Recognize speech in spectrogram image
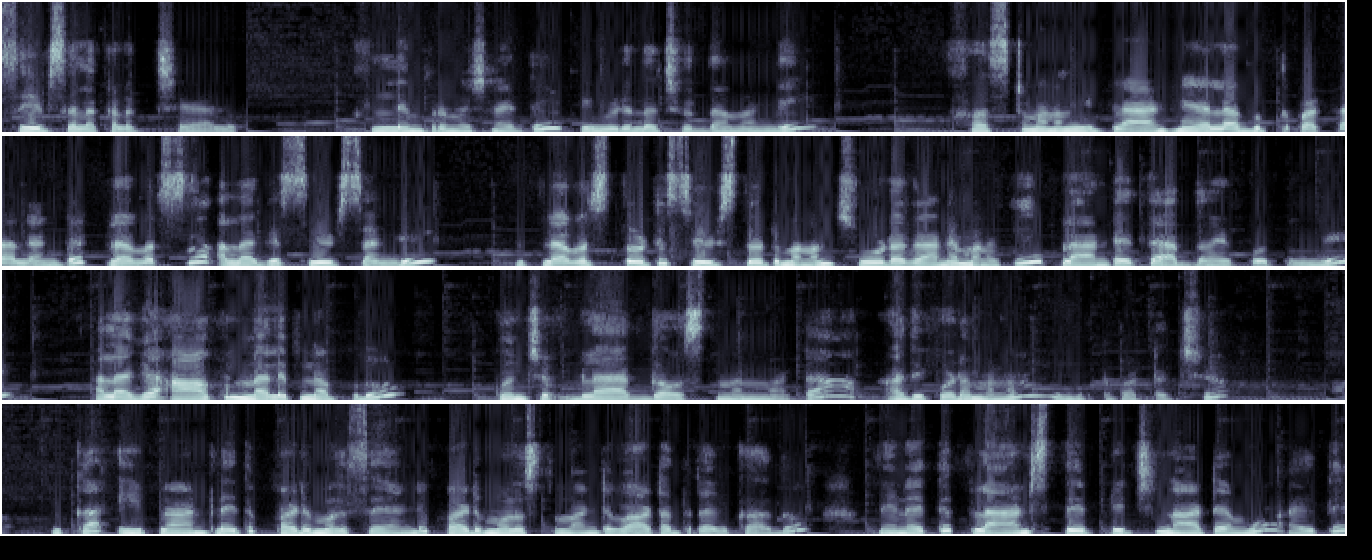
సీడ్స్ ఎలా కలెక్ట్ చేయాలి. ఫుల్ ఇన్ఫర్మేషన్ అయితే ఈ వీడియోలో చూద్దామండి. ఫస్ట్ మనం ఈ ప్లాంట్ని ఎలా గుర్తుపట్టాలంటే ఫ్లవర్స్ అలాగే సీడ్స్ అండి. ఫ్లవర్స్ తోటి సీడ్స్ తోటి మనం చూడగానే మనకి ప్లాంట్ అయితే అర్థమైపోతుంది. అలాగే ఆకు నలిపినప్పుడు కొంచెం బ్లాక్గా వస్తుంది అనమాట అది కూడా మనం గుర్తుపట్టచ్చు. ఇంకా ఈ ప్లాంట్లు అయితే పడి మొలిసాయండి. పడి మొలుస్తామంటే వాటంతట అవి కాదు. నేనైతే ప్లాంట్స్ తెప్పించి నాటాము. అయితే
